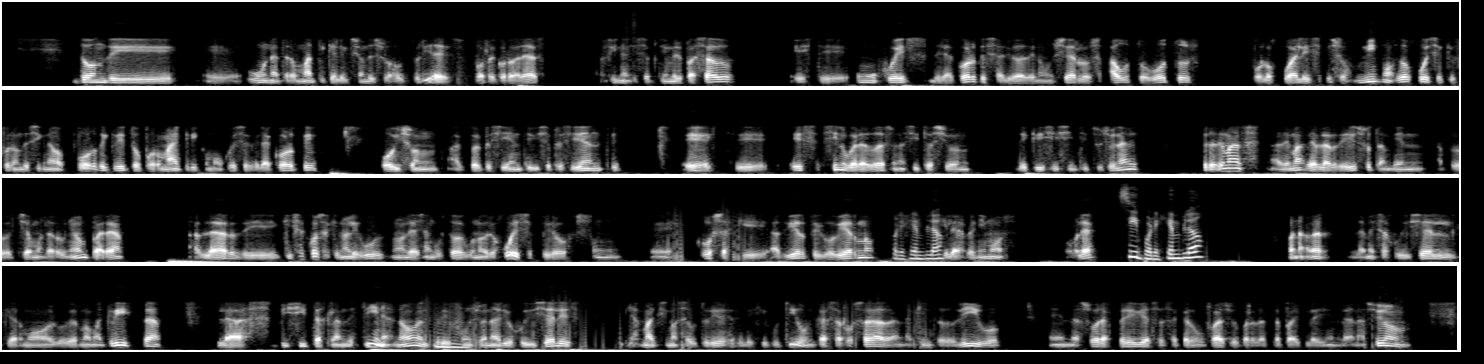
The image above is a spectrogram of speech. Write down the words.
donde eh, hubo una traumática elección de sus autoridades. Vos recordarás, a fines de septiembre pasado, este, un juez de la Corte salió a denunciar los autovotos por los cuales esos mismos dos jueces que fueron designados por decreto por Macri como jueces de la Corte, hoy son actual presidente y vicepresidente. Este, es sin lugar a dudas una situación de crisis institucional, pero además, además de hablar de eso, también aprovechamos la reunión para hablar de quizás cosas que no le, no le hayan gustado a alguno de los jueces, pero son eh, cosas que advierte el gobierno. Por ejemplo. Que las venimos. ¿Hola? Sí, por ejemplo. Bueno, a ver, la mesa judicial que armó el gobierno macrista, las visitas clandestinas, ¿no? Entre funcionarios judiciales las máximas autoridades del Ejecutivo, en Casa Rosada, en la Quinta de Olivo, en las horas previas a sacar un fallo para la etapa de Clarín en la Nación,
